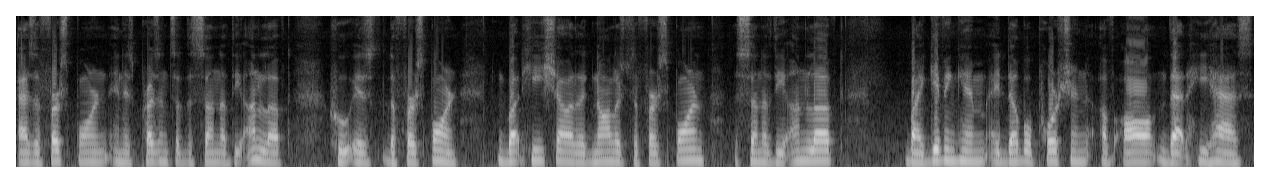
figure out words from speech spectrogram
as the firstborn in his presence of the son of the unloved, who is the firstborn, but he shall acknowledge the firstborn, the son of the unloved, by giving him a double portion of all that he has,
